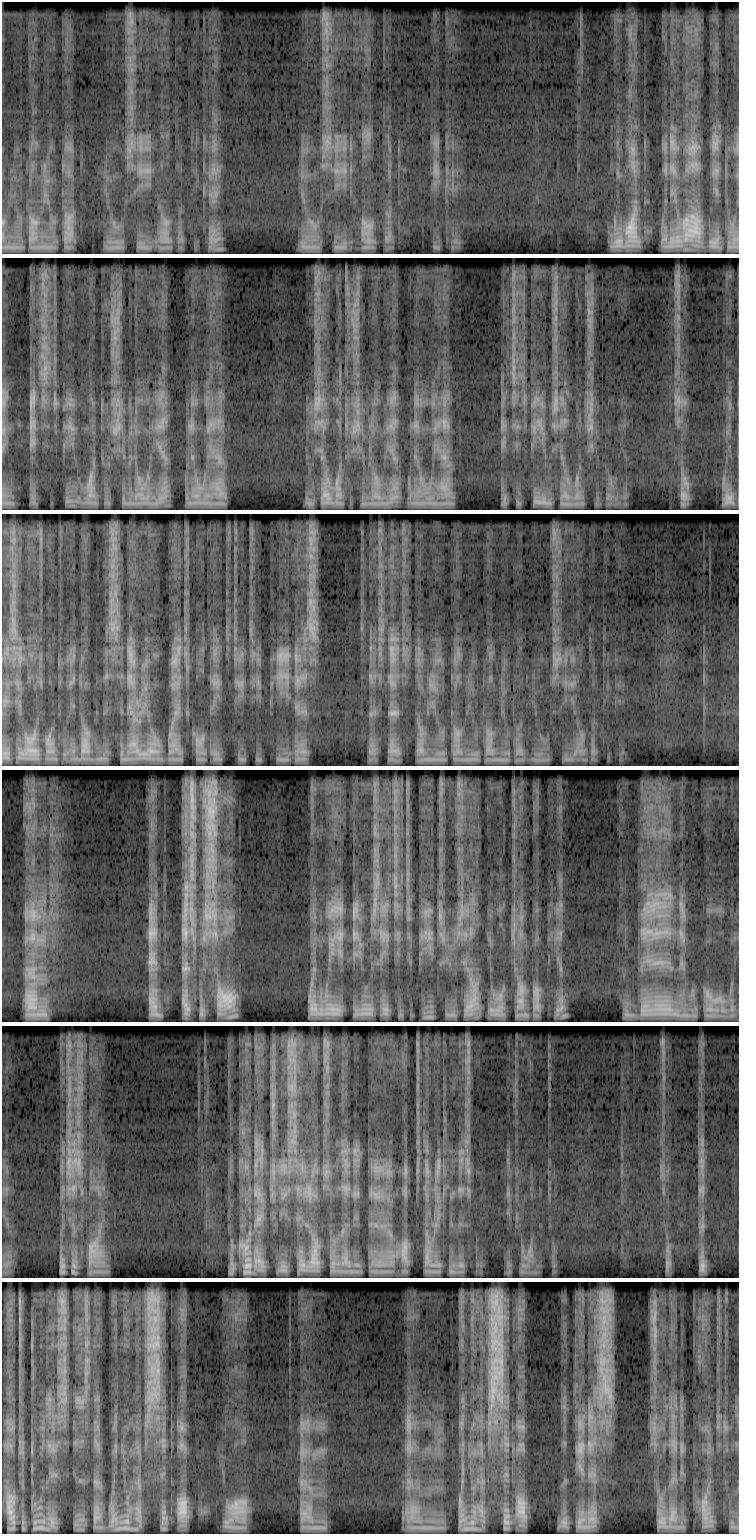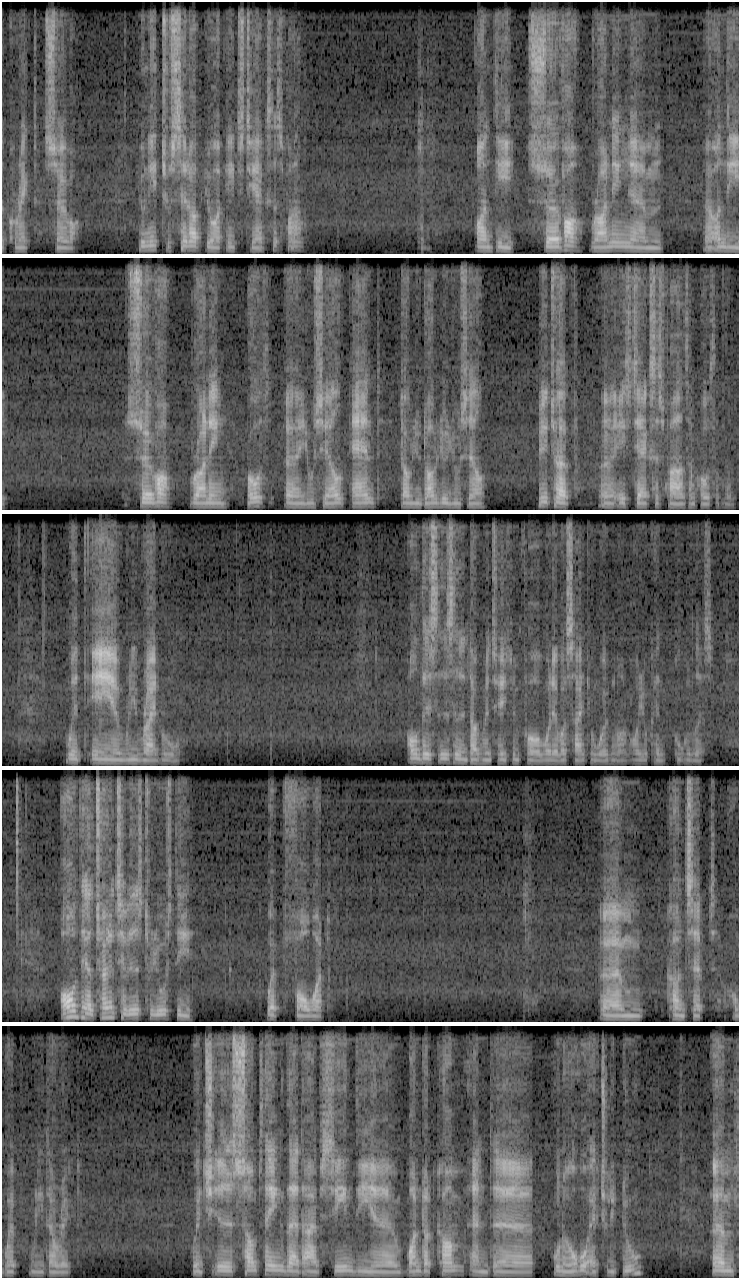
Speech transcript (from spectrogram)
ucl.dk we want whenever we are doing HTTP we want to ship it over here. Whenever we have UCL we want to ship it over here. Whenever we have HTTP UCL we want to ship it over here. So we basically always want to end up in this scenario where it's called https slash slash www.ucl.dk um, and as we saw when we use HTTP to UCL it will jump up here and then it will go over here which is fine. You could actually set it up so that it uh, hops directly this way if you wanted to. So the how to do this is that when you have set up your um, um, when you have set up the DNS so that it points to the correct server you need to set up your htaccess file on the server running um, uh, on the server running both uh, UCL and www.ucl. You need to have uh, htaccess files on both of them with a rewrite rule. All this is in the documentation for whatever site you're working on or you can Google this. All the alternative is to use the web forward um, concept or web redirect which is something that I've seen the uh, one.com and uh, actually do. Um,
